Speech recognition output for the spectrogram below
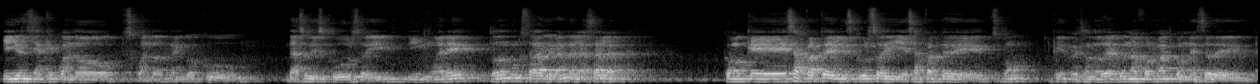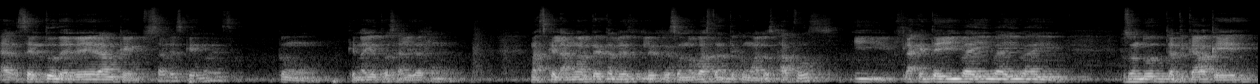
Y ellos decían que cuando, pues, cuando Rengoku da su discurso y, y muere, todo el mundo estaba llorando en la sala. Como que esa parte del discurso y esa parte de, supongo que resonó de alguna forma con eso de hacer tu deber, aunque pues, sabes que no es como que no hay otra salida como más que la muerte, tal vez les resonó bastante como a los japos y la gente iba, iba, iba y pues un dude platicaba que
